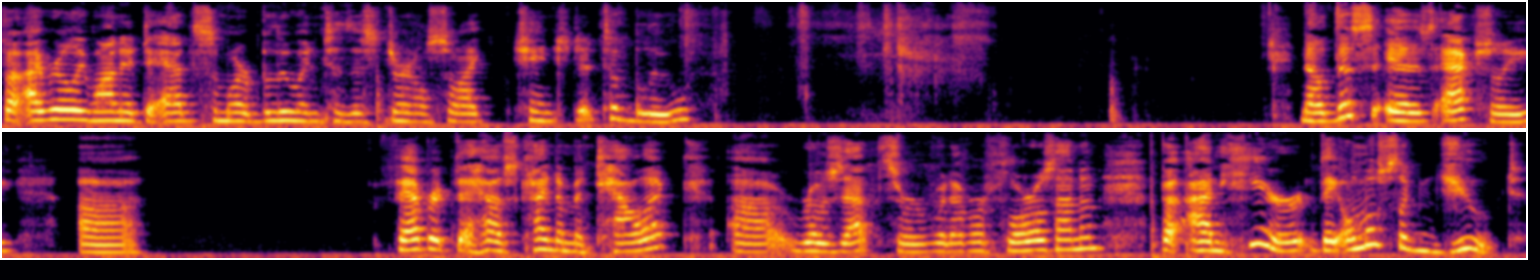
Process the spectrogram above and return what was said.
But I really wanted to add some more blue into this journal, so I changed it to blue. Now this is actually uh, fabric that has kind of metallic uh, rosettes or whatever florals on them. But on here, they almost look jute.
